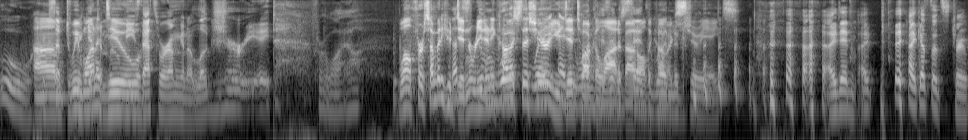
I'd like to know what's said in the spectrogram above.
Ooh, Um, except do we wanna to do- movies, That's where I'm gonna luxuriate for a while. Well, for somebody who That's didn't read any comics this year, you did talk a lot about all the word comics. Luxuriates. I did. I, I guess that's true.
